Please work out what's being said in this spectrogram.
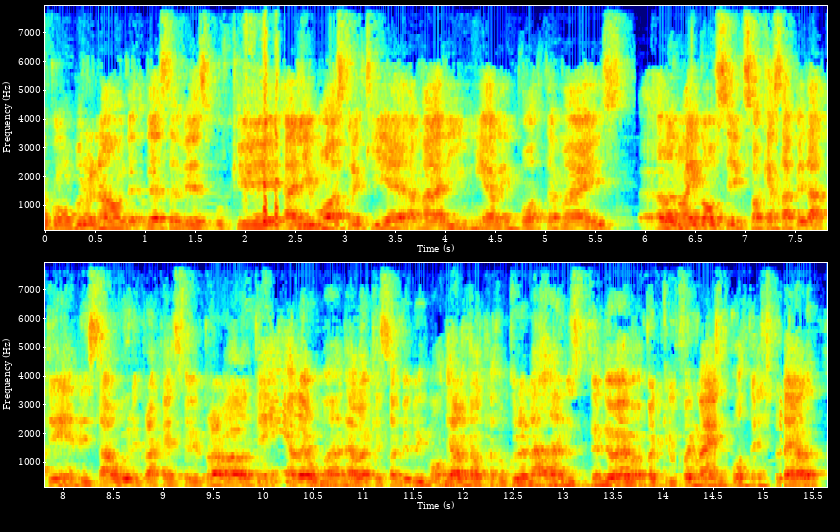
legal. com o Brunão de- dessa vez, porque ali mostra que a Marin, ela importa mais. Ela não é igual você, que só quer saber da Atena e Saori pra cá e Saori pra lá. Ela tem, ela é humana, ela quer saber do irmão dela, que ela tá procurando há anos, entendeu? É, Aquilo foi mais importante pra ela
